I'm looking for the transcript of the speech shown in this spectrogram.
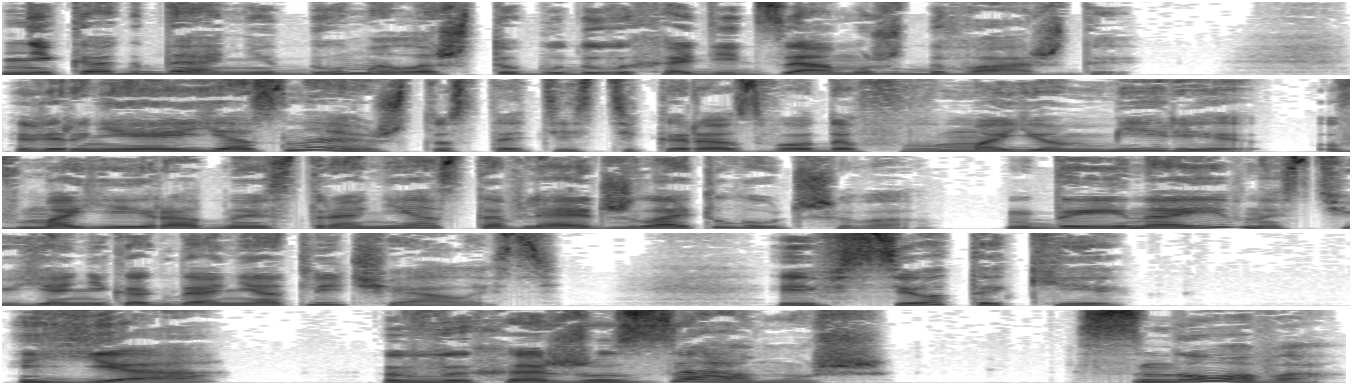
Никогда не думала, что буду выходить замуж дважды. Вернее, я знаю, что статистика разводов в моем мире, в моей родной стране оставляет желать лучшего. Да и наивностью я никогда не отличалась. И все-таки я выхожу замуж. Снова.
